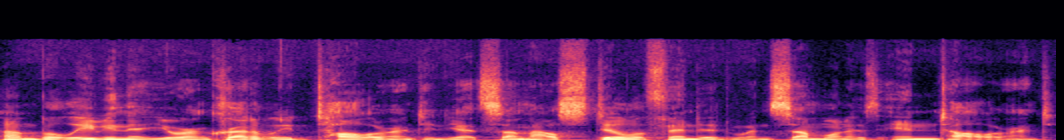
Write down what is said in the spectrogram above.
um, believing that you're incredibly tolerant and yet somehow still offended when someone is intolerant.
